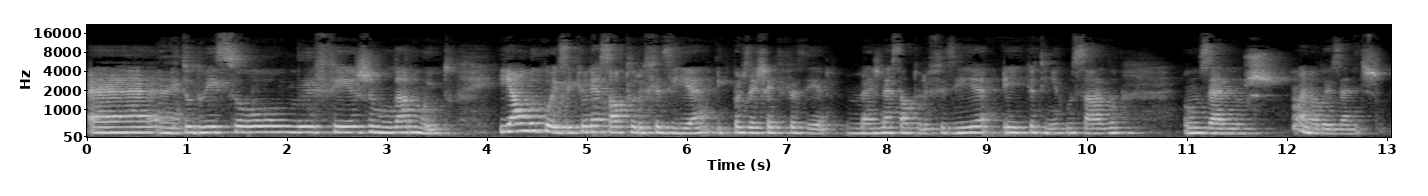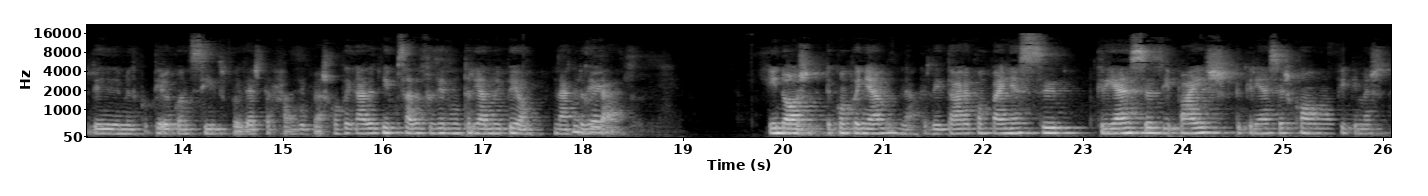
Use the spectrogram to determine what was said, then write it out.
é. E tudo isso me fez mudar muito. E há uma coisa que eu nessa altura fazia e depois deixei de fazer, mas nessa altura fazia e que eu tinha começado uns anos, um ano ou dois antes de ter acontecido depois desta fase mais complicada, eu tinha começado a fazer voluntariado no IPO, na Acreditar. Okay. E nós acompanhamos, não acreditar, acompanha-se crianças e pais de crianças com vítimas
